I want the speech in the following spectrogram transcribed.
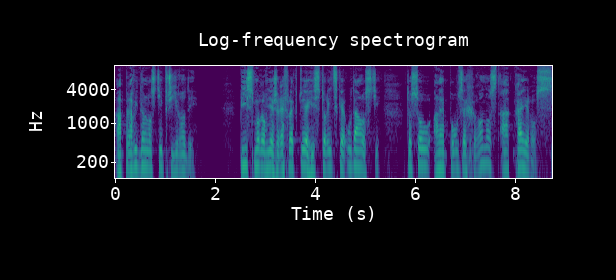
a pravidelnosti přírody. Písmo rovněž reflektuje historické události. To jsou ale pouze chronost a kairos.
